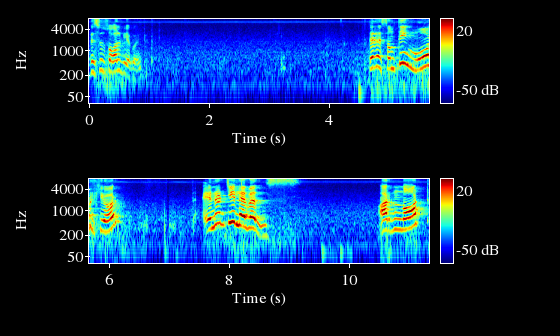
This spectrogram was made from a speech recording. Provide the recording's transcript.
This is all we are going to do. There is something more here, energy levels are not,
